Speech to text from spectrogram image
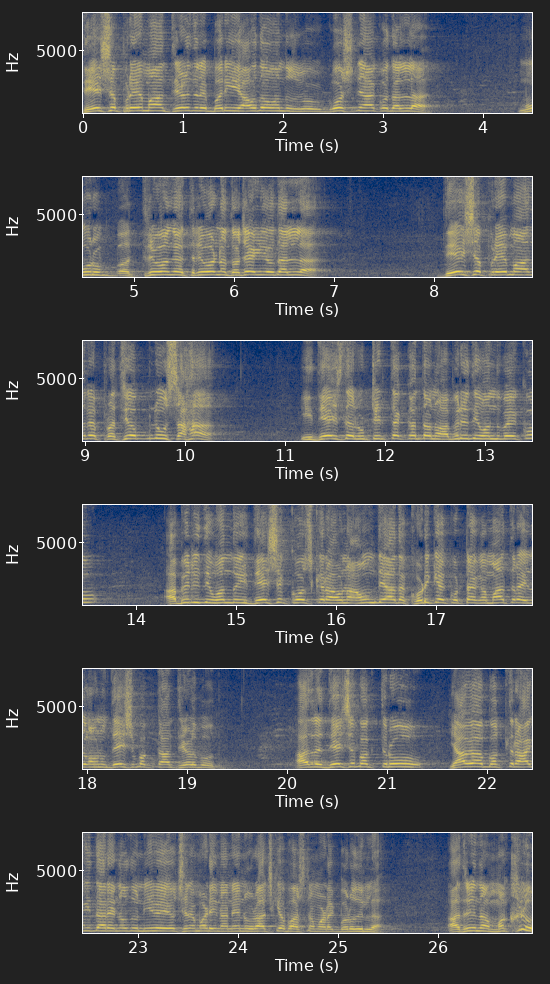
ದೇಶ ಪ್ರೇಮ ಅಂತ ಹೇಳಿದ್ರೆ ಬರೀ ಯಾವುದೋ ಒಂದು ಘೋಷಣೆ ಹಾಕೋದಲ್ಲ. ಮೂರು ತ್ರಿವಂಗ, ತ್ರಿವರ್ಣ ಧ್ವಜ ಹಿಡಿಯೋದಲ್ಲ. ದೇಶ ಪ್ರೇಮ ಅಂದರೆ ಪ್ರತಿಯೊಬ್ಬನೂ ಸಹ ಈ ದೇಶದಲ್ಲಿ ಹುಟ್ಟಿರ್ತಕ್ಕಂಥವನು ಅಭಿವೃದ್ಧಿ ಹೊಂದಬೇಕು. ಅಭಿವೃದ್ಧಿ ಒಂದು ಈ ದೇಶಕ್ಕೋಸ್ಕರ ಅವನು ಅವನದೇ ಆದ ಕೊಡುಗೆ ಕೊಟ್ಟಾಗ ಮಾತ್ರ ಇದು ಅವನು ದೇಶಭಕ್ತ ಅಂತ ಹೇಳ್ಬೋದು. ಆದರೆ ದೇಶಭಕ್ತರು ಯಾವ್ಯಾವ ಭಕ್ತರು ಆಗಿದ್ದಾರೆ ಅನ್ನೋದು ನೀವೇ ಯೋಚನೆ ಮಾಡಿ, ನಾನೇನು ರಾಜಕೀಯ ಭಾಷಣ ಮಾಡೋಕ್ಕೆ ಬರೋದಿಲ್ಲ ಆದ್ದರಿಂದ ಮಕ್ಕಳು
